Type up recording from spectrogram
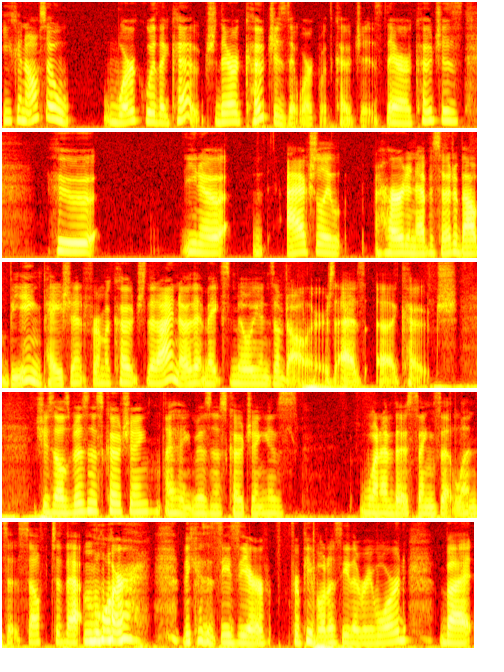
you can also work with a coach. There are coaches that work with coaches. There are coaches who, you know, I actually heard an episode about being patient from a coach that I know that makes millions of dollars as a coach. She sells business coaching. I think business coaching is one of those things that lends itself to that more because it's easier for people to see the reward. But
